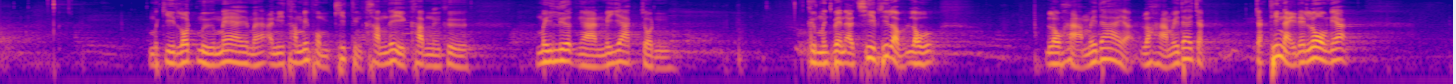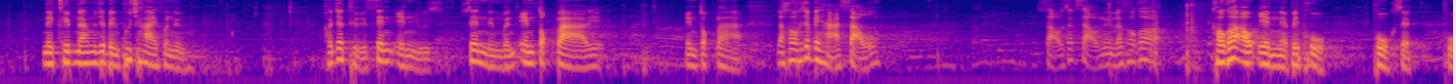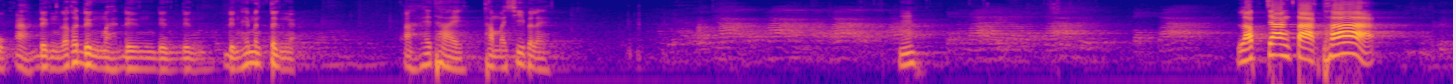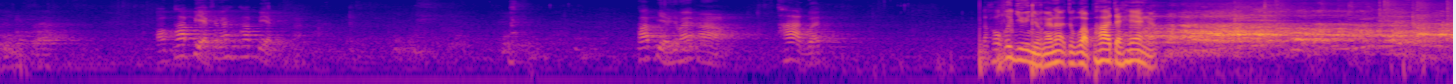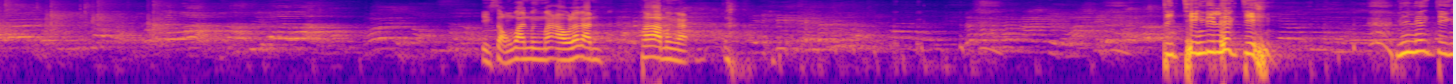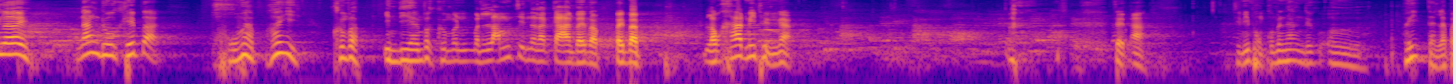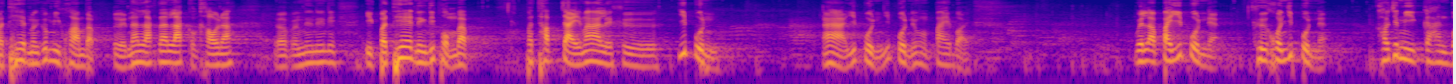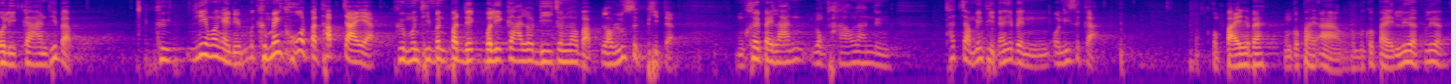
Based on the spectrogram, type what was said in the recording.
เมื่อกี้ลดมือแม่ใช่ไหมอันนี้ทำให้ผมคิดถึงคำได้อีกคำหนึ่งคือ ไม่เลือกงานไม่ยากจน คือมันจะเป็นอาชีพที่เราเราเราหาไม่ได้อะเราหาไม่ได้จากจากที่ไหนในโลกเนี้ยในคลิปนะมันจะเป็นผู้ชายคนหนึ่งเขาจะถือเส้นเอ็นอยู่เส้นหนึ่งเหมือนเอ็นตกปลาพี่เอ็นตกปลา แล้วเขาก็จะไปหาเสา เสาสักเสาหนึ่งแล้วเขาก็เขาก็เอาเอ็นเนี่ยไปผูกผูกเสร็จผูกอะดึงแล้วก็ดึงมาดึงดึงดึงดึงให้มันตึงอะอะให้ทายทำอาชีพอะไรหืม รับจ้างตากผ้าอ๋อผ้าเปียกใช่ไหมผ้าเปียกผ้าเปียกใช่ไหมอ้าวพาดไว้ แล้วเขาก็ยืนอยู่งั้นอะจนกว่าผ้าจะแห้งอะอีกสองวันมึงมาเอาแล้วกัน ผ้ามึงอะ จริงๆนี่เรื่องจริง นี่เรื่องจริงเลย นั่งดูคลิปอะโหแบบเฮ้ยคือแบบอินเดียแบบคือมันมันล้ำจินตนาการไปแบบไปแบบเราคาดไม่ถึงอะเสร็จอะทีนี้ผมก็มานั่งนึกเออเฮ้ยแต่ละประเทศมันก็มีความแบบเออน่ารักน่ารักของเขานะเออนี่นี่นี่อีกประเทศหนึ่งที่ผมแบบประทับใจมากเลยคือ ญี่ปุ่นอ่าญี่ปุ่น ญี่ปุ่นที่ผมไปบ่อย เวลาไปญี่ปุ่นเนี่ย คือคนญี่ปุ่นเนี่ยเขาจะมีการบริการที่แบบ คือเรียกว่าไงดีคือแม่โคตรประทับใจอะคือบางทีมันบริการเราดีจนเราแบบ เรารู้สึกผิดอะผมเคยไปร้านรองเท้าร้านหนึ่งถ้าจำไม่ผิดน่าจะเป็นโอนิสกะผมไปใช่ไหมผมก็ไปอ่าผมก็ไปเลือกเลือก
